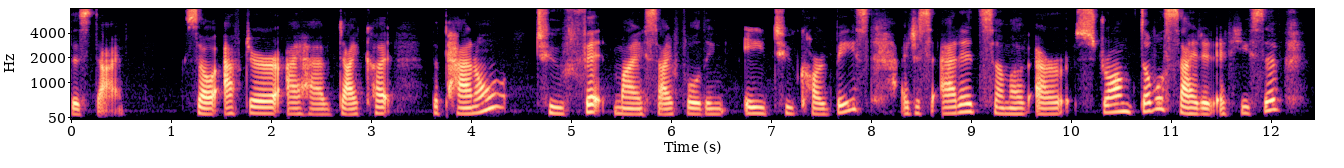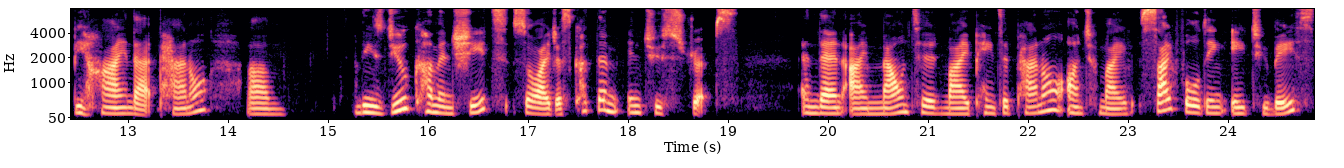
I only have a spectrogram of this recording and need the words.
this die. So after I have die cut the panel, to fit my side folding A2 card base, I just added some of our strong double-sided adhesive behind that panel. Um, these do come in sheets, so I just cut them into strips. And then I mounted my painted panel onto my side folding A2 base.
